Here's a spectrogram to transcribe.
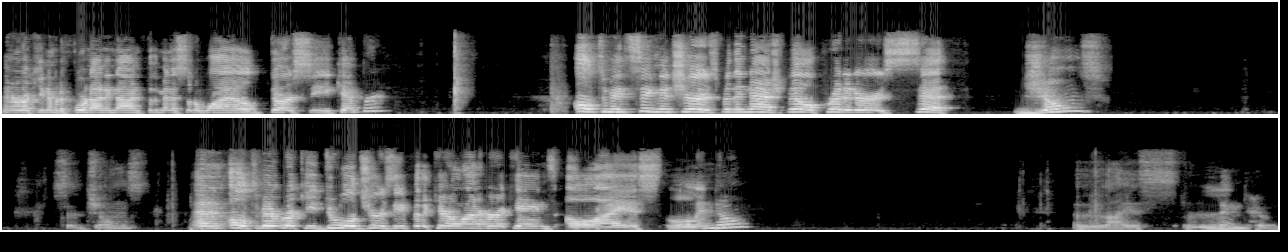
And a rookie number to 499 for the Minnesota Wild, Darcy Kuemper. Ultimate signatures for the Nashville Predators, Seth Jones. Seth Jones. And an ultimate rookie dual jersey for the Carolina Hurricanes, Elias Lindholm. Elias Lindholm.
